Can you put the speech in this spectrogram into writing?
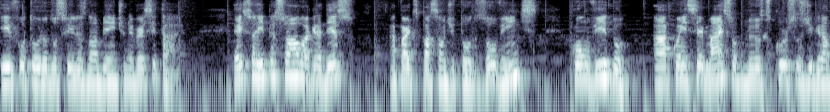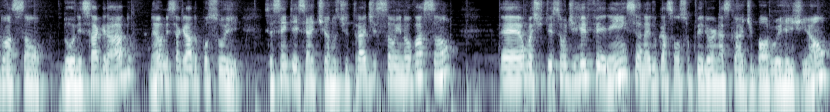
e futuro dos filhos no ambiente universitário. É isso aí, pessoal. Agradeço a participação de todos os ouvintes. Convido a conhecer mais sobre os cursos de graduação do Unisagrado. Né? O Unisagrado possui 67 anos de tradição e inovação. É uma instituição de referência na educação superior na cidade de Bauru e região.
